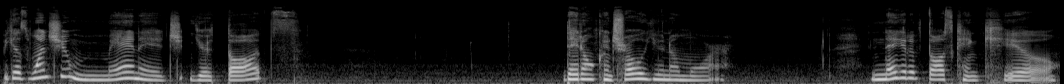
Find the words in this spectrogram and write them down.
Because once you manage your thoughts, they don't control you no more. Negative thoughts can kill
